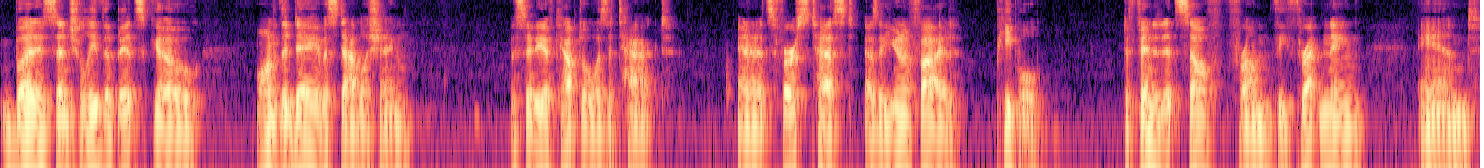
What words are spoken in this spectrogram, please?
but essentially the bits go on the day of establishing, the city of Capital was attacked, and in its first test as a unified people, defended itself from the threatening and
